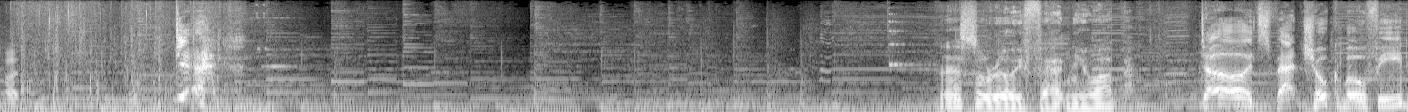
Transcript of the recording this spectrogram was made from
What? Yeah. This'll really fatten you up. Duh, it's fat chocobo feed.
